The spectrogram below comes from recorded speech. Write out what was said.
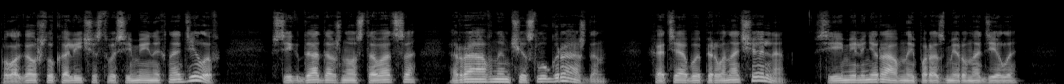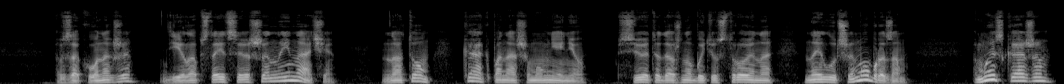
полагал, что количество семейных наделов всегда должно оставаться равным числу граждан, хотя бы первоначально все имели неравные по размеру наделы. В законах же дело обстоит совершенно иначе, но о том, как, по нашему мнению, все это должно быть устроено наилучшим образом, мы скажем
